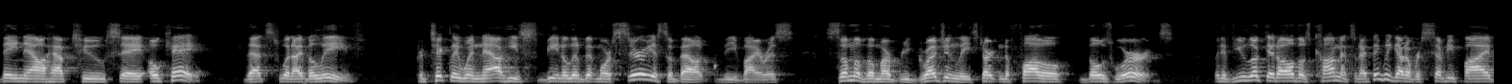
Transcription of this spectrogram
they now have to say, okay, That's what I believe. Particularly when now he's being a little bit more serious about the virus. Some of them are begrudgingly starting to follow those words. But if you looked at all those comments, and I think we got over 75,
